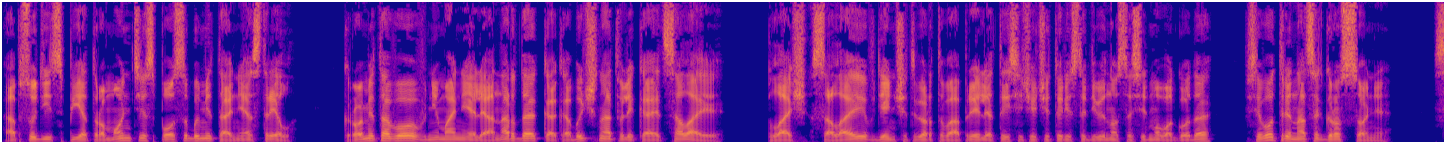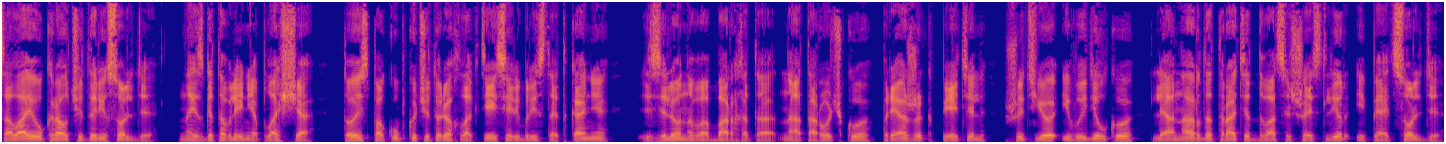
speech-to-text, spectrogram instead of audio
обсудить с Пьетро Монти способы метания стрел. Кроме того, внимание Леонардо, как обычно, отвлекает Салаи. Плащ Салаи в день 4 апреля 1497 года всего 13 гроссони. Салаи украл 4 сольди, на изготовление плаща, то есть покупку четырех локтей серебристой ткани, зеленого бархата на оторочку, пряжек, петель, шитье и выделку Леонардо тратит 26 лир и 5 сольди.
